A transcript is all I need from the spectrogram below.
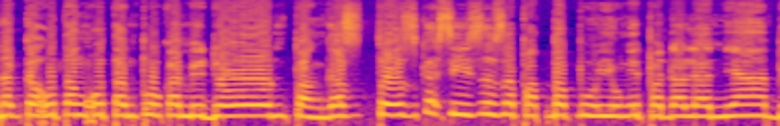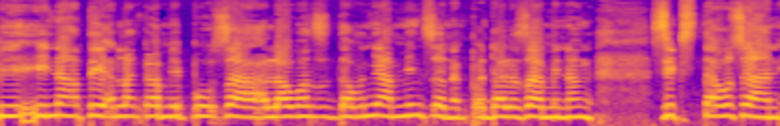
Nagkautang-utang po kami doon, panggastos kasi sa sapat na po yung ipadala niya. Bi, inatian lang kami po sa allowance daw niya. Minsan nagpadala sa amin ng 6,000,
